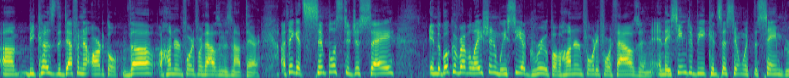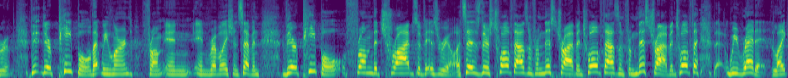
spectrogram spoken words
um, because the definite article, the 144,000, is not there. I think it's simplest to just say in the book of Revelation, we see a group of 144,000, and they seem to be consistent with the same group. They're people that we learned from in, in Revelation 7. They're people from the tribes of Israel. It says there's 12,000 from this tribe, and 12,000 from this tribe, and 12,000. We read it like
